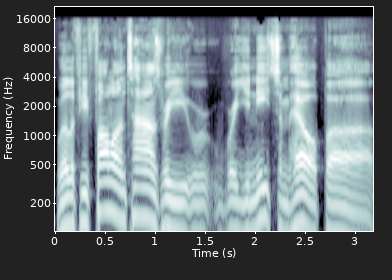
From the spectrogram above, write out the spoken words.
Well, if you fall in times where you, where you need some help, uh,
